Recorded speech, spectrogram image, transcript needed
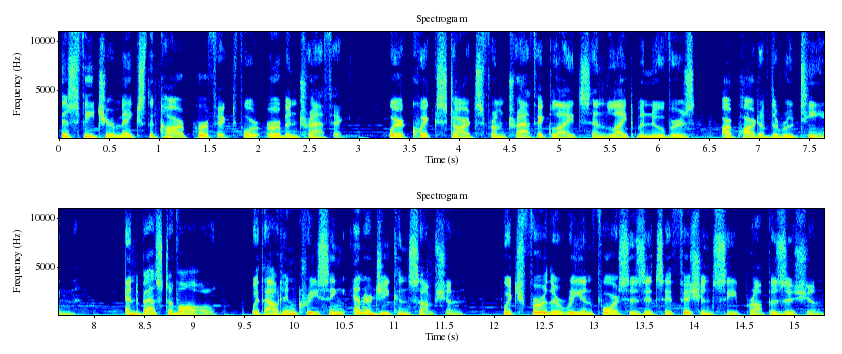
This feature makes the car perfect for urban traffic, where quick starts from traffic lights and light maneuvers are part of the routine. And best of all, without increasing energy consumption, which further reinforces its efficiency proposition.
